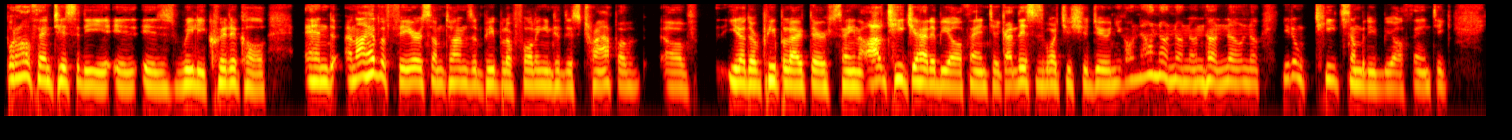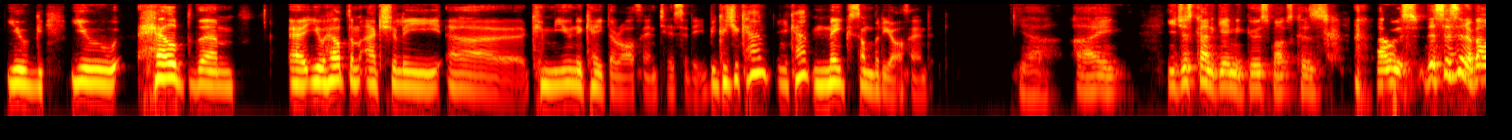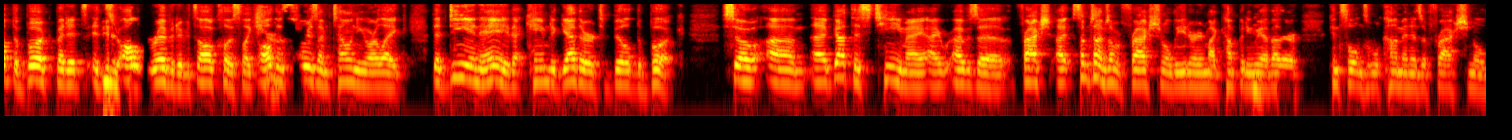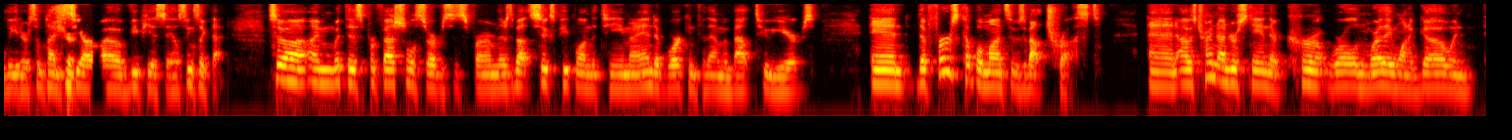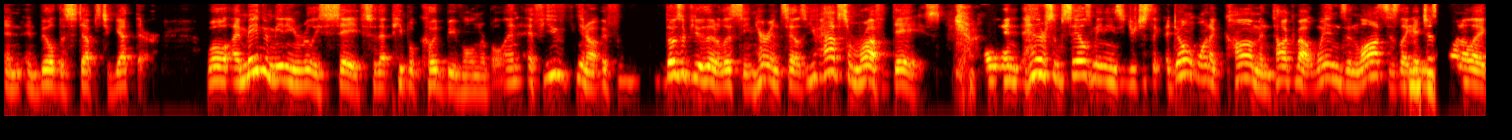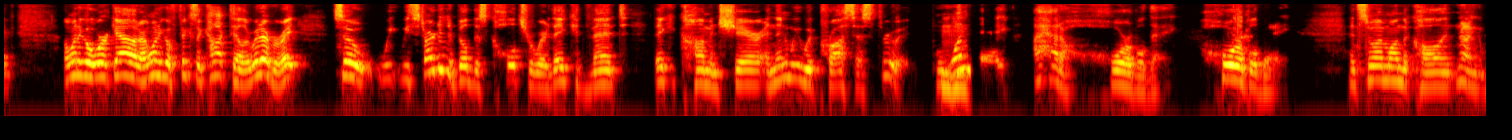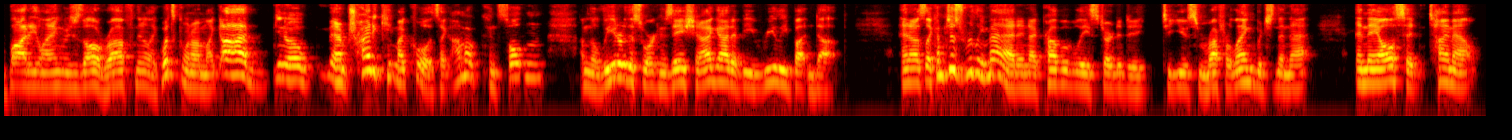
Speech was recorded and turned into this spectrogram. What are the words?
but authenticity is, is really critical. And and i have a fear sometimes that people are falling into this trap of of you know there are people out there saying i'll teach you how to be authentic and this is what you should do. And you go no no no no no no no. You don't teach somebody to be authentic. You you help them uh, you help them actually uh, communicate their authenticity because you can't you can't make somebody authentic. Yeah, I you just kind of gave me goosebumps because I was this isn't about the book, but it's it's all derivative. It's all close. Like sure. all the stories I'm telling you are like the DNA that came together to build the book. So um, I've got this team. I, I, I was a fraction. Sometimes I'm a fractional leader in my company. We mm. have other consultants will come in as a fractional leader. Sometimes sure. CRO, VP of sales, things like that. So uh, I'm with this professional services firm. There's about six people on the team. I end up working for them about two years. And the first couple months, it was about trust and I was trying to understand their current world and where they want to go and, and, and build the steps to get there. Well, I made the meeting really safe so that people could be vulnerable. And if you, you know, if those of you that are listening here in sales, you have some rough days. Yeah. And, and, there's some sales meetings you're just like, I don't want to come and talk about wins and losses. Like, mm-hmm. I just want to like, I want to go work out or I want to go fix a cocktail or whatever, right? So we, we started to build this culture where they could vent, they could come and share, and then we would process through it. mm-hmm. One day I had a horrible day, horrible day. And so I'm on the call and know, body language is all rough. And they're like, what's going on? I'm like, ah, you know, and I'm trying to keep my cool. It's like, I'm a consultant. I'm the leader of this organization. I got to be really buttoned up. And I was like, I'm just really mad. And I probably started to, to use some rougher language than that. And they all said, time out.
